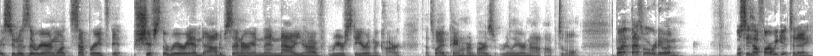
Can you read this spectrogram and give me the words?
as soon as the rear end one separates, it shifts the rear end out of center and then now you have rear steer in the car. That's why panhard bars really are not optimal. But that's what we're doing. We'll see how far we get today.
